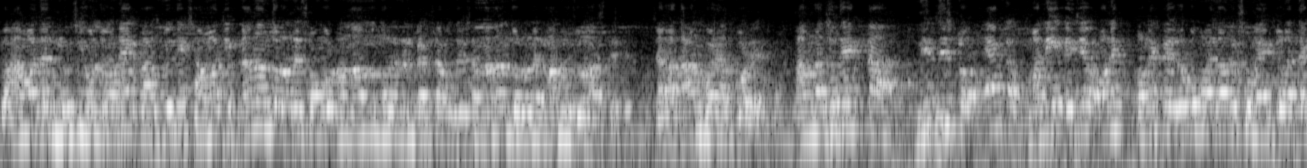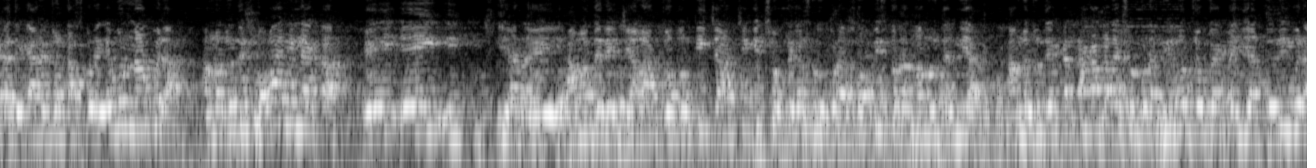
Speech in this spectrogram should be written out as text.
তো আমাদের মুন্সিগঞ্জে অনেক রাজনৈতিক, সামাজিক, নানান ধরনের সংগঠন, নানান ধরনের ব্যবসা প্রতিষ্ঠান, নানান ধরনের মানুষজন আছে যারা দান খয়রাত করে। আমরা যদি একটা নির্দিষ্ট এক মানে এই যে অনেক, অনেকটা এরকম হয় না, অনেক সময় একজনের জায়গা থেকে আরেকজন কাজ করে, এমন না করে আমরা যদি সবাই মিলে একটা এই এই, এই- আমাদের এই জেলার যত টিচার, চিকিৎসক থেকে শুরু করে সব স্তরের মানুষদের নিয়ে আমরা যদি একটা টাকা কালেকশন করে, নির্ভরযোগ্য একটা ইয়া তৈরি করে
